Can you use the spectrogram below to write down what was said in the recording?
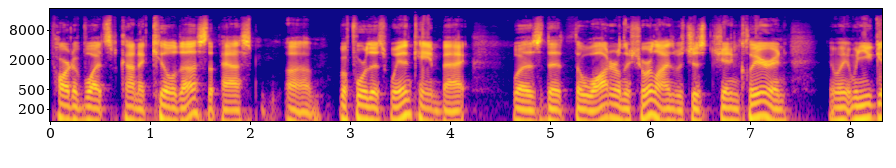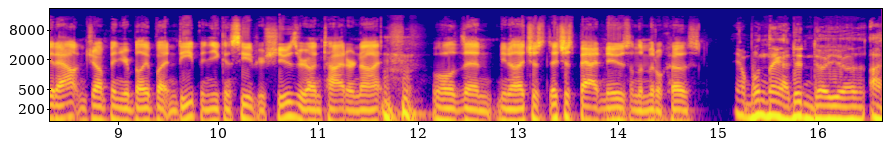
part of what's kind of killed us the past um, before this wind came back was that the water on the shorelines was just gin clear and and when, when you get out and jump in your belly button deep and you can see if your shoes are untied or not, well then you know it's just it's just bad news on the middle coast. Yeah, one thing I didn't tell you, uh, I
